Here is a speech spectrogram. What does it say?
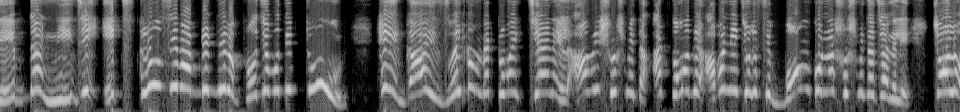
দেবদা নিজে এক্সক্লুসিভ আপডেট দিল প্রজাপতি tour hey guys welcome back to my channel আমি সুস্মিতা, আর তোমাদের আবার নিয়ে চলেছি বঙ্কনা সুস্মিতা চ্যানেলে চলো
